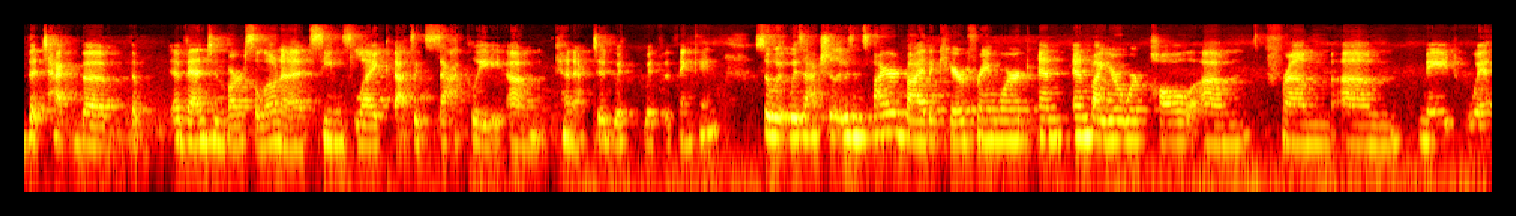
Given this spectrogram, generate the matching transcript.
the tech, the the event in Barcelona, it seems like that's exactly um, connected with with the thinking. So it was actually it was inspired by the CARE framework and and by your work, Paul, um, from um, Made with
